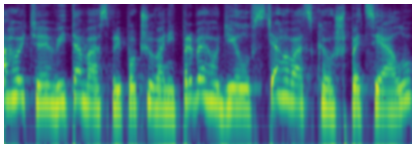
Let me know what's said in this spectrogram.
Ahojte, vítam vás pri počúvaní prvého dielu vzťahováckého špeciálu,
